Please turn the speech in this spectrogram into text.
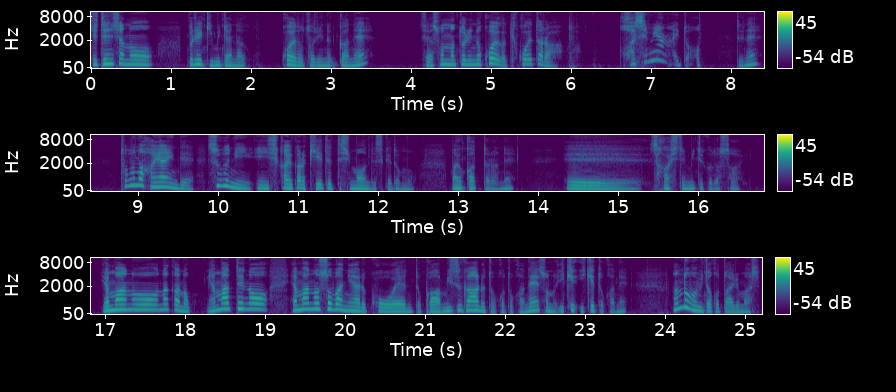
自転車のブレーキみたいな声の鳥がね、じゃあそんな鳥の声が聞こえたら、カシミやないとってね、飛ぶの早いんですぐに視界から消えてってしまうんですけども、まあよかったらね、えー、探してみてください。山の中の、山手の、山のそばにある公園とか、水があるとことかね、その池、池とかね、何度も見たことあります。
